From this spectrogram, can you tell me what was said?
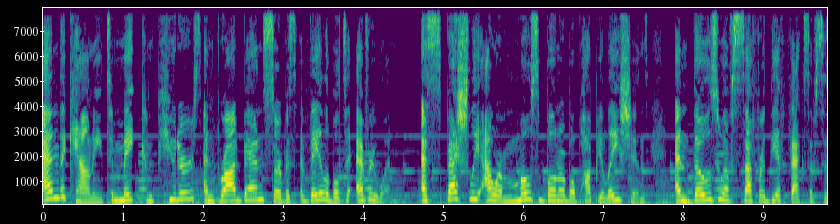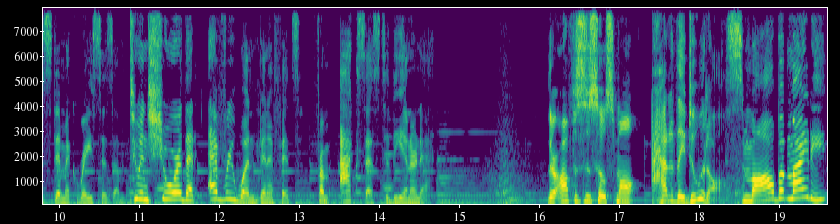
and the county to make computers and broadband service available to everyone especially our most vulnerable populations and those who have suffered the effects of systemic racism, to ensure that everyone benefits from access to the internet. Their office is so small, how do they do it all? Small but mighty.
